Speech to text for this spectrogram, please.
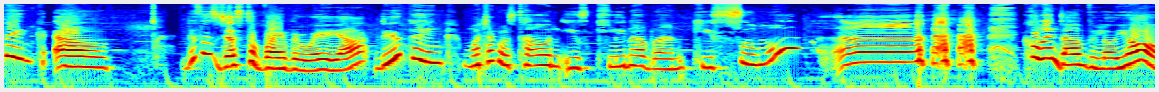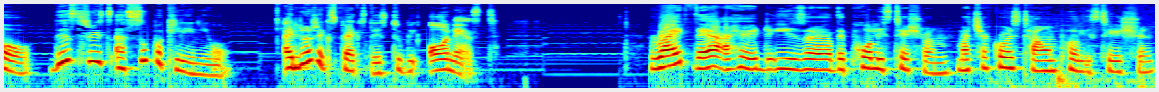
think, uh, this is just a by the way, yeah? Do you think Machakos town is cleaner than Kisumu? Uh, comment down below, yo. These streets are super clean, yo. I did not expect this, to be honest. Right there ahead is uh, the police station, Machakos Town Police Station.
